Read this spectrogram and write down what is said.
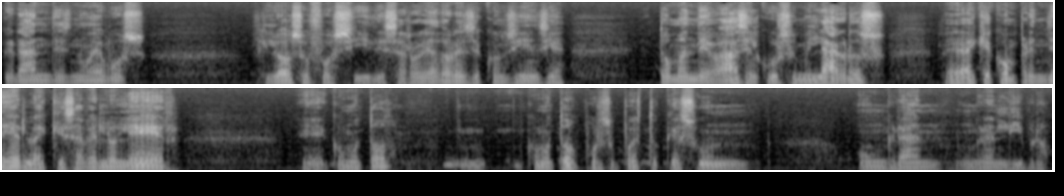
grandes nuevos filósofos y desarrolladores de conciencia toman de base el curso de milagros, pero hay que comprenderlo, hay que saberlo leer, eh, como todo como todo, por supuesto que es un, un, gran, un gran libro.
